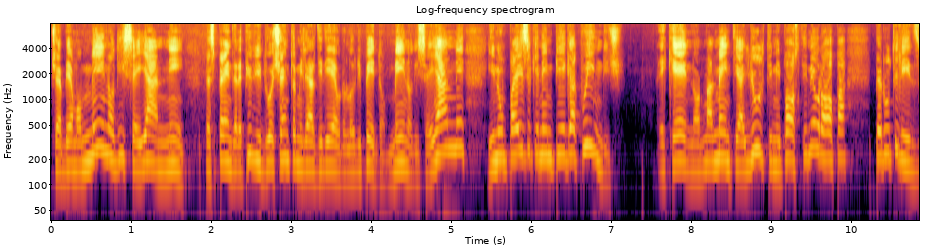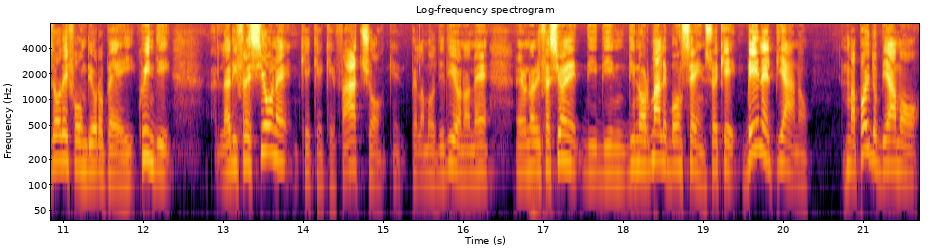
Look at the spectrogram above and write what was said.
cioè abbiamo meno di sei anni per spendere più di 200 miliardi di euro, lo ripeto, meno di sei anni, in un paese che ne impiega 15 e che normalmente agli ultimi posti in Europa per utilizzo dei fondi europei. Quindi la riflessione che, che, che faccio, che per l'amor di Dio non è, è una riflessione di, di, di normale buonsenso, è che bene il piano, ma poi dobbiamo,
